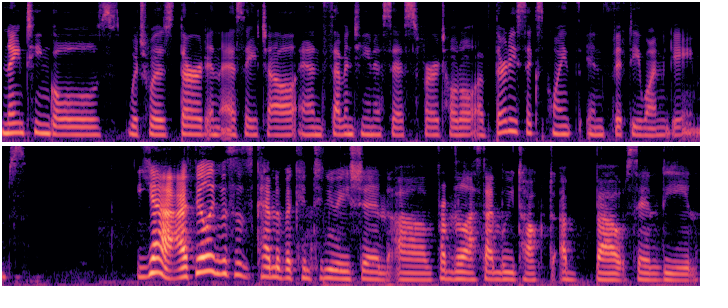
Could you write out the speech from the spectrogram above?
19 goals, which was third in the SHL, and 17 assists for a total of 36 points in 51 games. Yeah, I feel like this is kind of a continuation um, from the last time we talked about Sandin.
